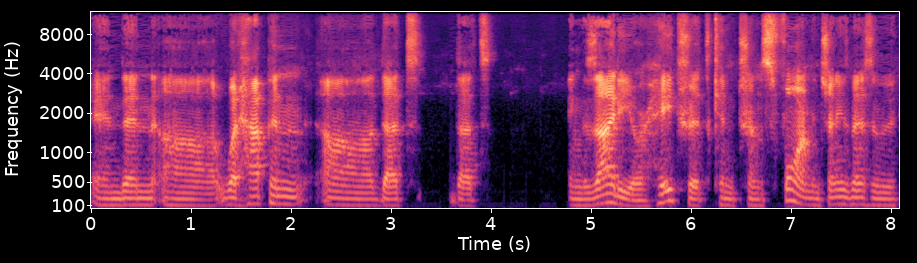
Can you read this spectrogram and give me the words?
and then uh, what happened uh, that that anxiety or hatred can transform in Chinese medicine,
